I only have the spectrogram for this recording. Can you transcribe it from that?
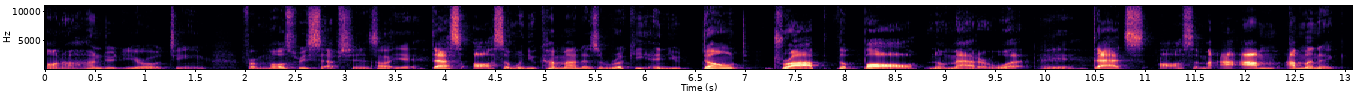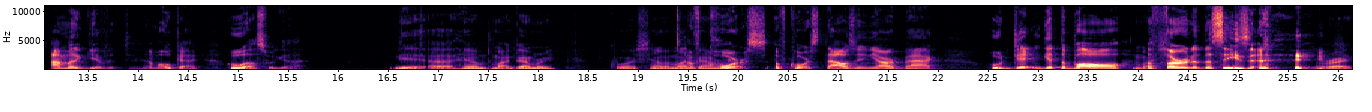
on a hundred year old team for most receptions, Oh yeah, that's awesome. When you come out as a rookie and you don't drop the ball no matter what, yeah. that's awesome. I, I'm I'm gonna I'm gonna give it to him. Okay, who else we got? Yeah, uh, him, Montgomery, of course, him and Montgomery. Of course, of course, thousand yard back who didn't get the ball a third of the season. Right,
